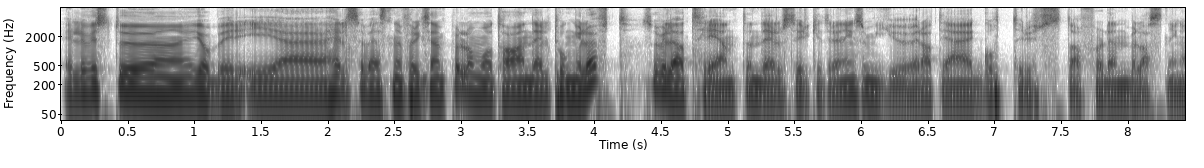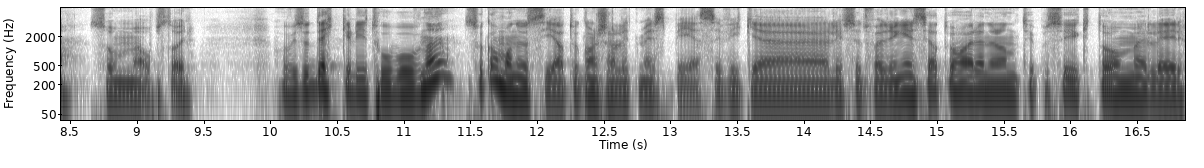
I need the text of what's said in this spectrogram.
Eller hvis du jobber i helsevesenet f.eks. og må ta en del tunge løft, så ville jeg ha trent en del styrketrening som gjør at jeg er godt rusta for den belastninga som oppstår. Og Hvis du dekker de to behovene, så kan man jo si at du kanskje har litt mer spesifikke livsutfordringer. Si at du har en eller annen type sykdom, eller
